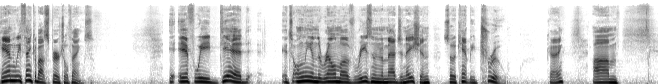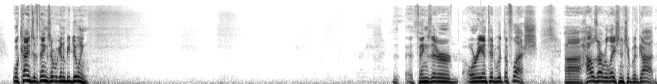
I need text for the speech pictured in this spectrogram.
Can we think about spiritual things? If we did, it's only in the realm of reason and imagination, so it can't be true. Okay? Um, what kinds of things are we going to be doing? Things that are oriented with the flesh. Uh, how's our relationship with God?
